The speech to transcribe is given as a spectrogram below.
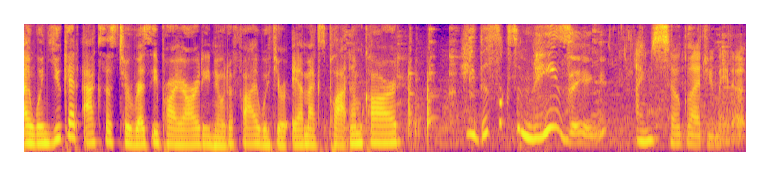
And when you get access to Resy Priority Notify with your Amex Platinum card. Hey, this looks amazing! I'm so glad you made it.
